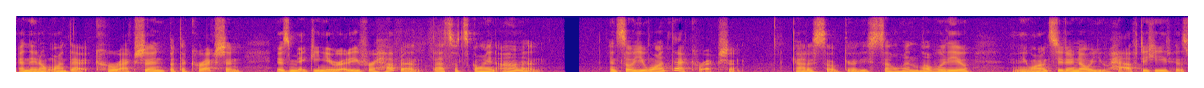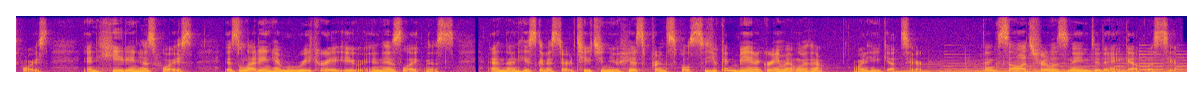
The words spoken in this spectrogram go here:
and they don't want that correction, but the correction is making you ready for heaven. That's what's going on. And so you want that correction. God is so good. He's so in love with you, and He wants you to know you have to heed His voice. And heeding His voice is letting Him recreate you in His likeness and then he's going to start teaching you his principles so you can be in agreement with him when he gets here. Thanks so much for listening today, and God bless you.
